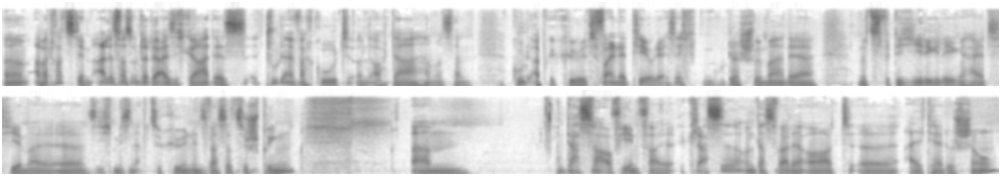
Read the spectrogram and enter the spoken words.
Ähm, aber trotzdem, alles, was unter 30 Grad ist, tut einfach gut. Und auch da haben wir uns dann gut abgekühlt. Vor allem der Theo, der ist echt ein guter Schwimmer. Der nutzt wirklich jede Gelegenheit, hier mal äh, sich ein bisschen abzukühlen, ins Wasser zu springen. Ähm, das war auf jeden Fall klasse und das war der Ort äh, Alter Duchamp.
